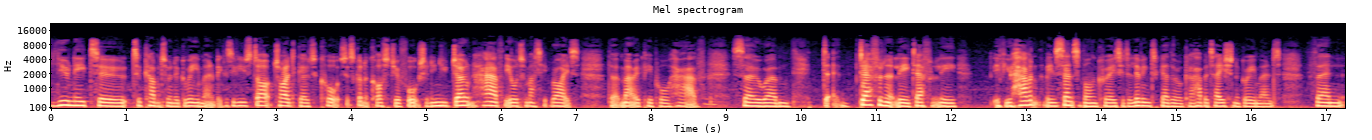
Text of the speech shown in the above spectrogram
you need to to come to an agreement. Because if you start trying to go to court it's going to cost you a fortune and you don't have the automatic rights that married people have. Mm. so um, d- definitely definitely if you haven't been sensible and created a living together or cohabitation agreement, then,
